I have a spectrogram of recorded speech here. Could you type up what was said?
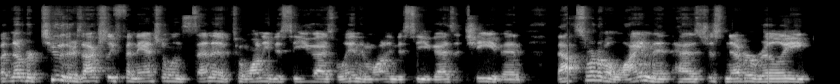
but number two, there's actually financial incentive to wanting to see you guys win and wanting to see you guys achieve. And that sort of alignment has just never really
